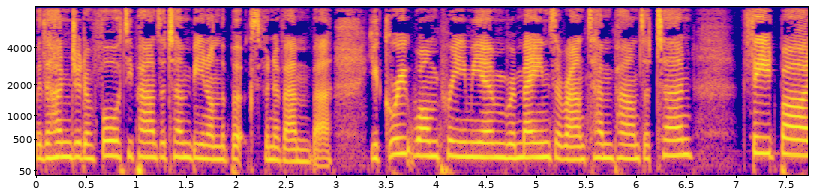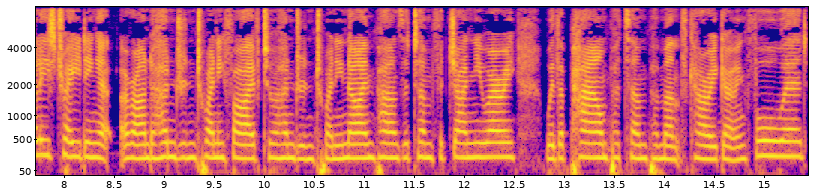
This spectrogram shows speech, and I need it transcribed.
with 140 pounds a ton being on the books for November. Your group 1 premium remains around 10 pounds a ton. Feed barley's trading at around 125 to 129 pounds a ton for January, with a pound per ton per month carry going forward.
